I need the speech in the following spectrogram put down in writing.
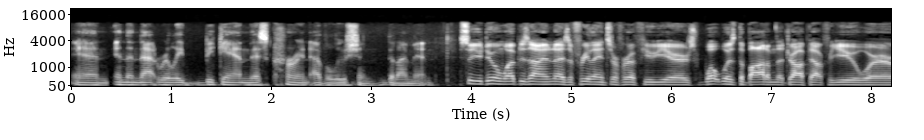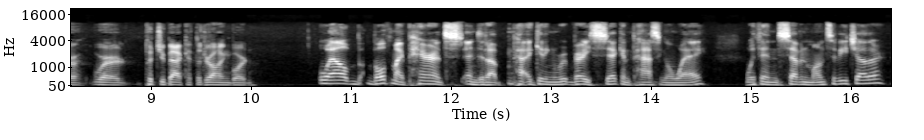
And, and then that really began this current evolution that I'm in. So you're doing web design as a freelancer for a few years. What was the bottom that dropped out for you where, where put you back at the drawing board? Well, b- both my parents ended up getting very sick and passing away within seven months of each other.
